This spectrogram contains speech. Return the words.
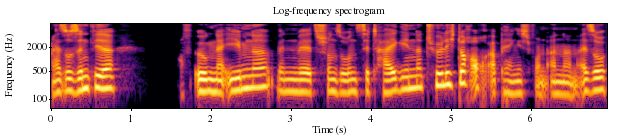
Also sind wir auf irgendeiner Ebene, wenn wir jetzt schon so ins Detail gehen, natürlich doch auch abhängig von anderen. Also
